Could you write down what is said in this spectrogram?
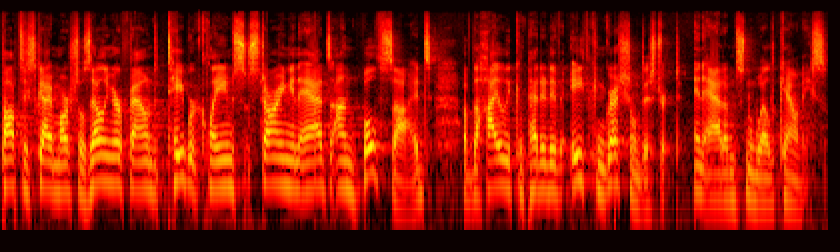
Politics guy Marshall Zelinger found Tabor claims starring in ads on both sides of the highly competitive 8th Congressional District in Adams and Weld counties.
